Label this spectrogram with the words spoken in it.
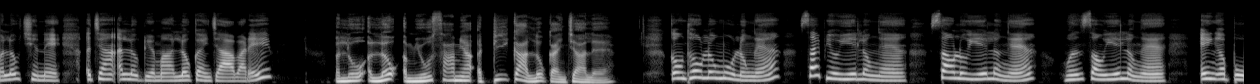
မလုပ်ချင်တဲ့အကြမ်းအလုပ်တွေမှာလောက်ကင်ကြရပါတယ်ဘလို့အလုတ်အမျိုးစားများအတိအကလောက်ကင်ကြလဲ ကုန်ထုတ်လုပ်မှုလုပ်ငန်းစိုက်ပျိုးရေးလုပ်ငန်းစောက်လုပ်ရေးလုပ်ငန်းဝန်ဆောင်ရေးလုပ်ငန်း အိမ်အပူ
